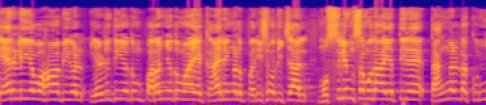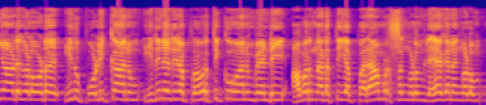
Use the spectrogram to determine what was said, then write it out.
കേരളീയ വഹാബികൾ എഴുതിയതും പറഞ്ഞതുമായ കാര്യങ്ങൾ പരിശോധിച്ചാൽ മുസ്ലിം സമുദായത്തിലെ തങ്ങളുടെ കുഞ്ഞാടുകളോട് ഇത് പൊളിക്കാനും ഇതിനെതിരെ പ്രവർത്തിക്കുവാനും വേണ്ടി അവർ നടത്തിയ പരാമർശങ്ങളും ലേഖനങ്ങളും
